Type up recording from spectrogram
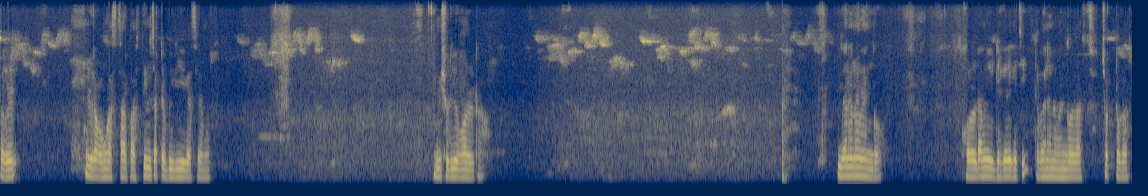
তবে এরকম গাছ চার পাঁচ, তিন চারটে বেরিয়ে গেছে আমার। মিশরীয় মালটা। ব্যানানা ম্যাঙ্গো ফলটা আমি ঢেকে রেখেছি, এটা ব্যানানা ম্যাঙ্গো গাছ, ছোট্ট গাছ।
